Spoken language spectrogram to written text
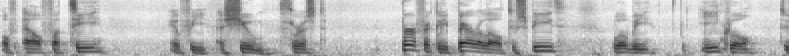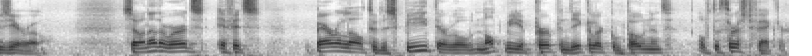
of alpha t, if we assume thrust perfectly parallel to speed, will be equal to 0. So in other words, if it's parallel to the speed, there will not be a perpendicular component of the thrust vector.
